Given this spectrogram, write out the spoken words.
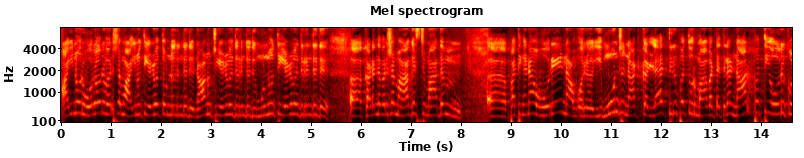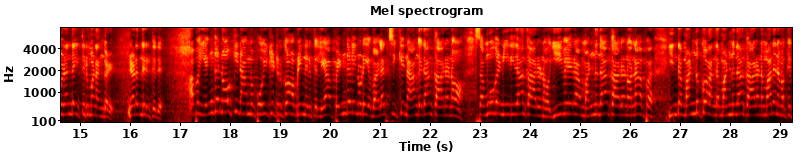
ஐநூறு ஒரு ஒரு வருஷம் ஐநூத்தி எழுபத்தொன்னு இருந்தது நானூற்றி எழுபது இருந்தது முன்னூத்தி எழுபது இருந்தது. கடந்த வருஷம் ஆகஸ்ட் மாதம் பாத்தீங்கன்னா ஒரே நா- ஒரு இ- மூன்று நாட்கள்ல திருப்பத்தூர் மாவட்டத்துல நாற்பத்தி ஒரு குழந்தை திருமணங்கள் நடந்திருக்குது. அப்ப எங்க நோக்கி நாம போய்கிட்டு இருக்கோம் அப்படின்னு இருக்கு இல்லையா? பெண்களினுடைய வளர்ச்சிக்கு நாங்க தான் காரணம். சமூக நீதி தான் காரணம். ஈவேரா மண்ணு தான் காரணம்னா அப்ப இந்த மண்ணுக்கும் அந்த மண்ணு தான் காரணமானு நமக்கு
